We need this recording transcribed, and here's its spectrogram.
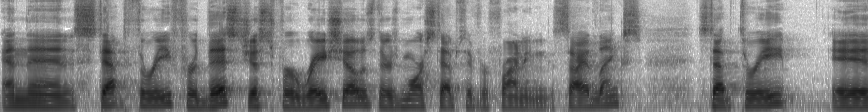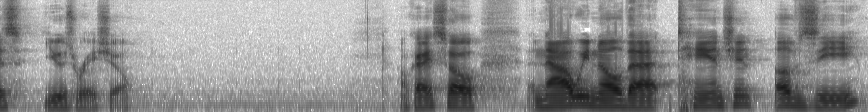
And then step three for this, just for ratios, there's more steps if you're finding side lengths. Step three is use ratio. Okay, so now we know that tangent of z,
